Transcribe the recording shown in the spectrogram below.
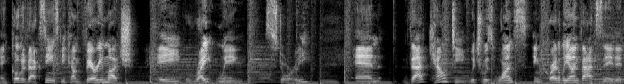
and COVID vaccines become very much a right wing story. And that county, which was once incredibly unvaccinated,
